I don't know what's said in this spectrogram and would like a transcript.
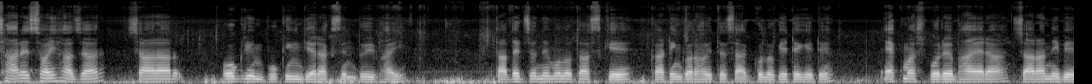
সাড়ে ছয় হাজার চারার অগ্রিম বুকিং দিয়ে রাখছেন দুই ভাই। তাদের জন্য মূলত আজকে কাটিং করা হইতেছে আখগুলো কেটে কেটে। এক মাস পরে ভাইয়েরা চারা নিবে,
